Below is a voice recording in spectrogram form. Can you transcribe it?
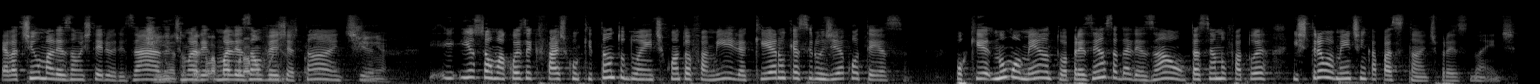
Ela tinha uma lesão exteriorizada, tinha, tinha uma, uma lesão vegetante. Isso é uma coisa que faz com que tanto o doente quanto a família queiram que a cirurgia aconteça. Porque, no momento, a presença da lesão está sendo um fator extremamente incapacitante para esse doente.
